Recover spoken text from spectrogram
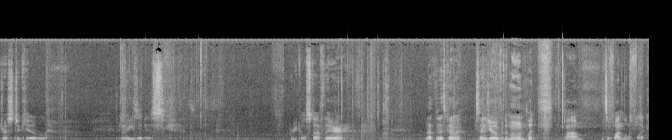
Dressed to Kill. Laserdisc. Pretty cool stuff there. Nothing that's gonna send you over the moon, but um, it's a fun little flick.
